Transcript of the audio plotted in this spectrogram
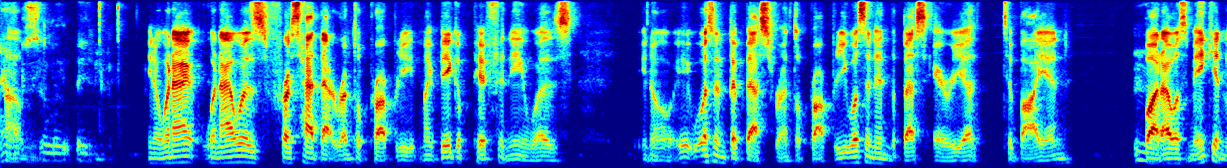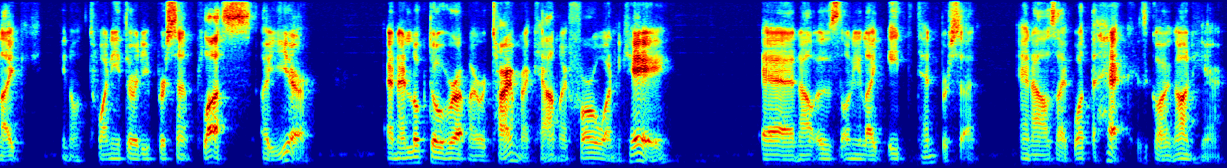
Um, Absolutely. Um, you know, when I when I was first had that rental property, my big epiphany was, you know, it wasn't the best rental property. It wasn't in the best area to buy in, mm-hmm. but I was making like you know 20 30% plus a year. And i looked over at my retirement account my 401k and i was only like 8 to 10% and i was like what the heck is going on here?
